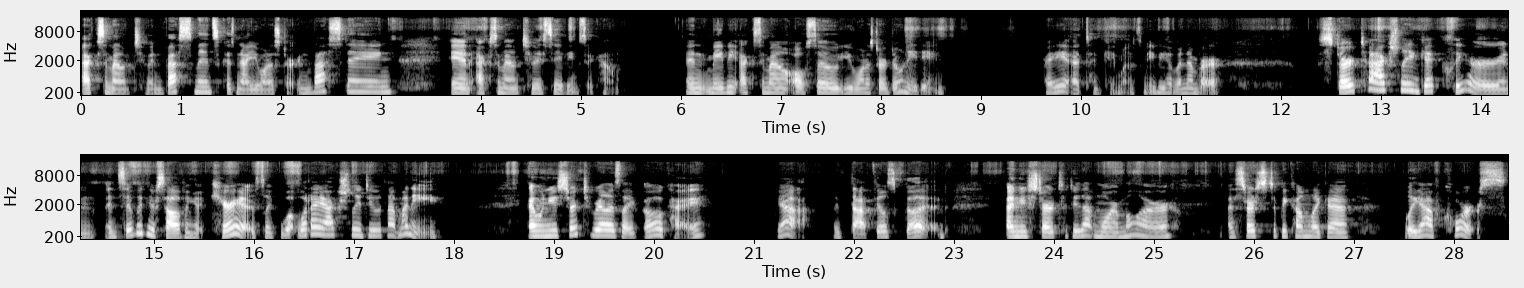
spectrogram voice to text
X amount to investments because now you want to start investing, and X amount to a savings account. And maybe X amount also you want to start donating, right? At 10K months, maybe you have a number. Start to actually get clear and, and sit with yourself and get curious like, what would I actually do with that money? And when you start to realize, like, oh, okay, yeah, like that feels good. And you start to do that more and more, it starts to become like a well, yeah, of course.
